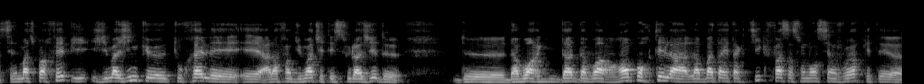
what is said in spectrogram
c'est le match parfait. Puis j'imagine que Tourelle, à la fin du match, était soulagé de, d'avoir d'avoir remporté la, la, bataille tactique face à son ancien joueur qui était,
